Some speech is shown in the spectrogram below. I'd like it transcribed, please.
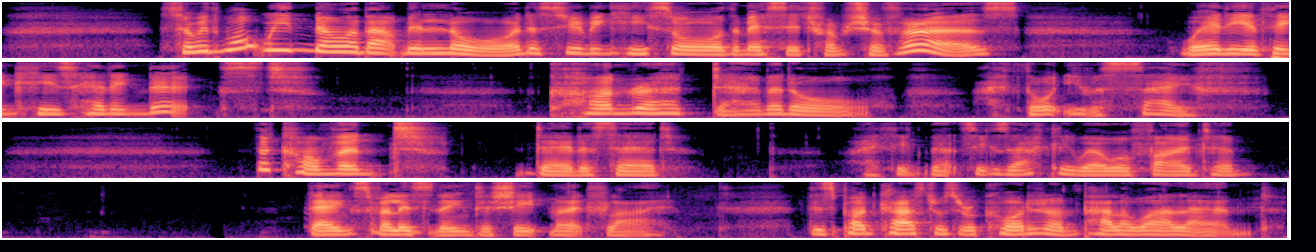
So, with what we know about Milord, assuming he saw the message from Chevreuse, where do you think he's heading next? Conrad, damn it all. I thought you were safe. The convent, Dana said. I think that's exactly where we'll find him. Thanks for listening to Sheep Might Fly. This podcast was recorded on Palawa land.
